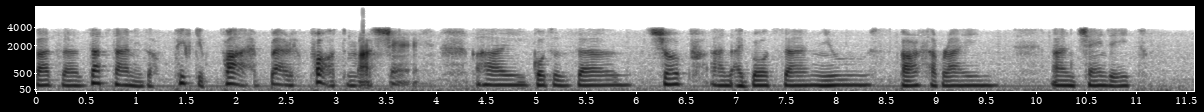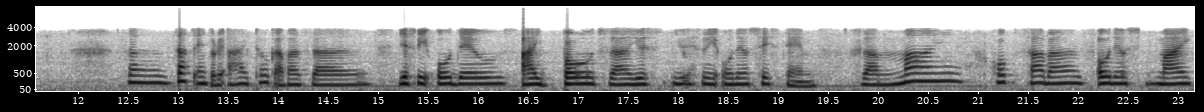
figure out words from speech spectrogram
but uh, that time is a 55 very hot machine. I go to the shop and I bought the new power supply and changed it. uh, that entry, I talk about the USB audio. I bought the US, USB audio systems. The my home server's audio mic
